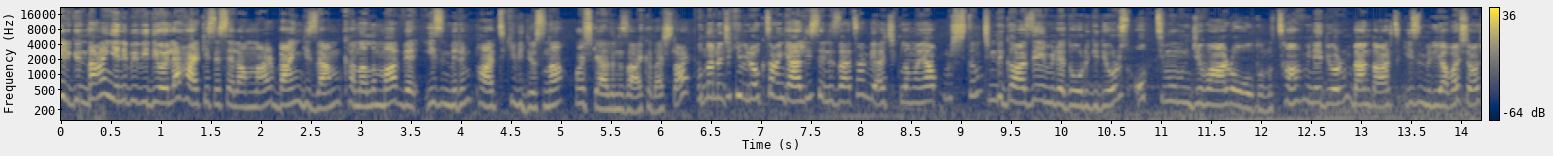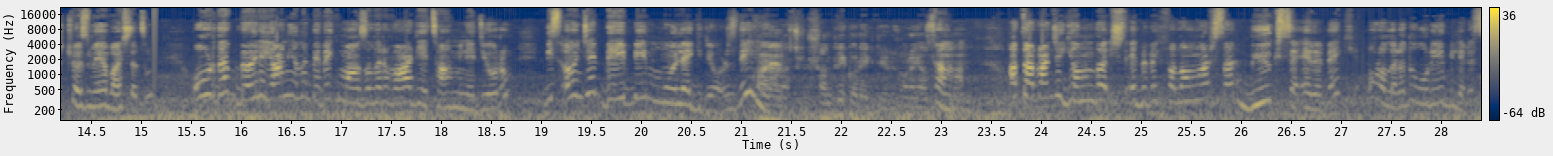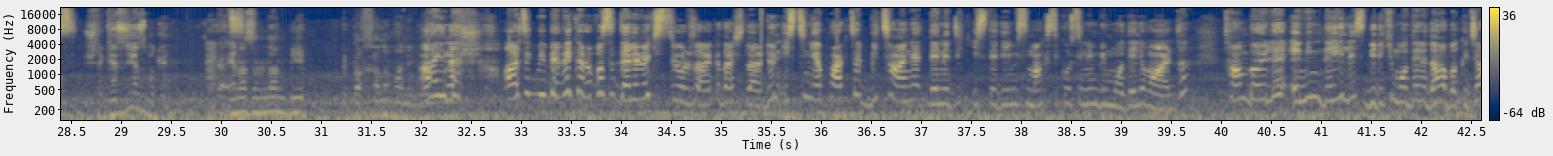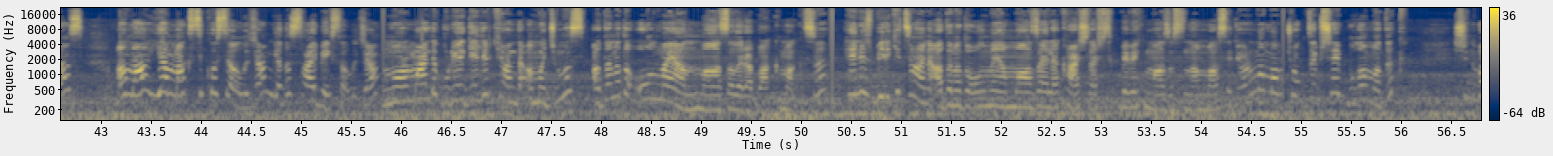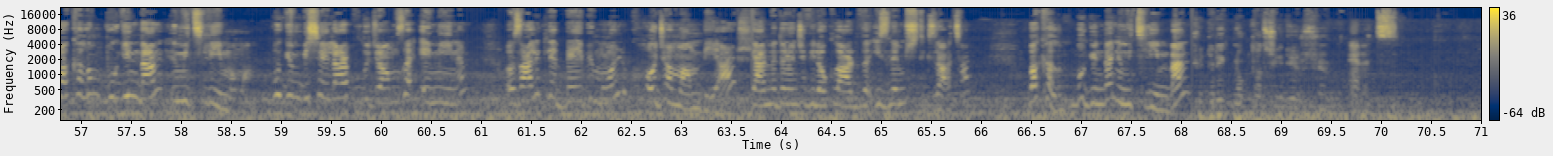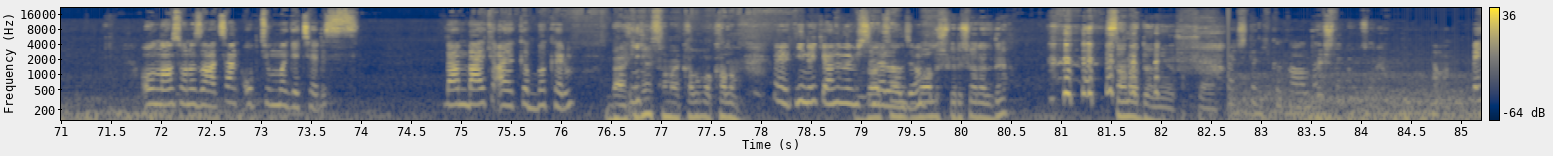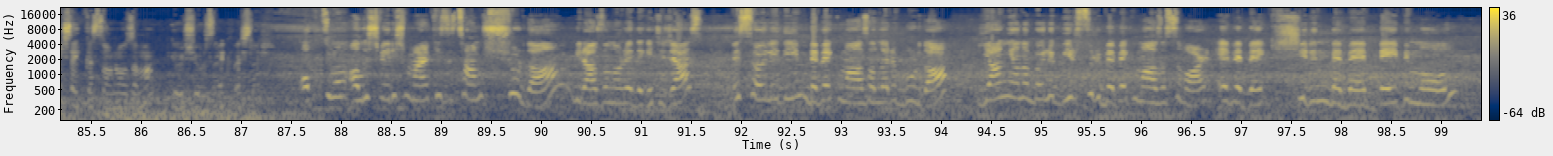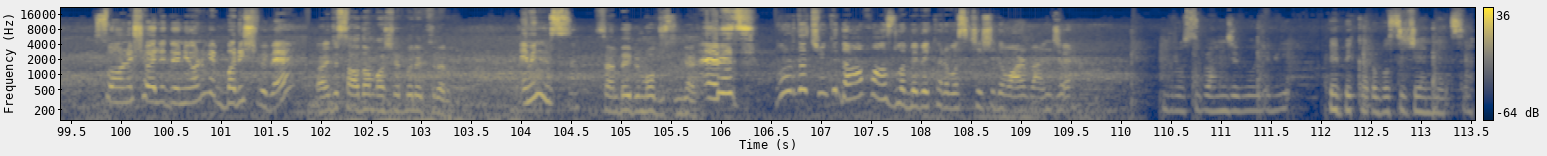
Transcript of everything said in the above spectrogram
Bir günden yeni bir videoyla herkese selamlar. Ben Gizem. Kanalıma ve İzmir'in Part 2 videosuna hoş geldiniz arkadaşlar. Bundan önceki vlogtan geldiyseniz zaten bir açıklama yapmıştım. Şimdi Gazi Emir'e doğru gidiyoruz. Optimum civarı olduğunu tahmin ediyorum. Ben de artık İzmir'i yavaş yavaş çözmeye başladım. Orada böyle yan yana bebek mağazaları var diye tahmin ediyorum. Biz önce Baby Mall'e gidiyoruz değil mi? Aynen aşkım. Şu an direkt oraya gidiyoruz. Oraya yazdım. Tamam. Hatta bence yanında işte ebebek falan varsa, büyükse ebebek oralara da uğrayabiliriz. İşte gezeceğiz bugün. Evet. Ya en azından bir, bir bakalım hani. ne- Aynen. Artık bir bebek arabası denemek istiyoruz arkadaşlar. Dün İstinye Park'ta bir tane denedik istediğimiz Maxi-Cosi'nin bir modeli vardı. Tam böyle emin değiliz. Bir iki modele daha bakacağız. Ama ya Maxi-Cosi alacağım ya da Cybex alacağım. Normalde buraya gelirken de amacımız Adana'da olmayan mağazalara bakmaktı. Henüz bir iki tane Adana'da olmayan mağazayla karşılaştık. Bebek mağazasından bahsediyorum ama çok da bir şey bulamadık. Şimdi bakalım bugünden ümitliyim ama. Bugün bir şeyler bulacağımıza eminim. Özellikle Baby Mall kocaman bir yer. Gelmeden önce vloglarda da izlemiştik zaten. Bakalım bugünden ümitliyim ben. Şu direkt nokta atışı gidiyoruz şu an. Evet. Ondan sonra zaten Optimum'a geçeriz. Ben belki ayakkabı bakarım. Belki de sana ayakkabı bakalım. Evet yine kendime bir şeyler Zaten alacağım. bu alışveriş herhalde sana dönüyor şu an. Kaç dakika kaldı? 5 dakikamız var ya. Tamam. 5 dakika sonra o zaman görüşüyoruz arkadaşlar. Optimum alışveriş merkezi tam şurada. Birazdan oraya da geçeceğiz. Ve söylediğim bebek mağazaları burada. Yan yana böyle bir sürü bebek mağazası var. E-bebek, Şirin Bebe, Baby Mall. Sonra şöyle dönüyorum ve Barış Bebe. Bence sağdan başlayıp böyle bitirelim. Emin misin? Sen baby molcusun gel. Evet. Burada çünkü daha fazla bebek arabası çeşidi var bence. Burası bence böyle bir bebek arabası cenneti.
